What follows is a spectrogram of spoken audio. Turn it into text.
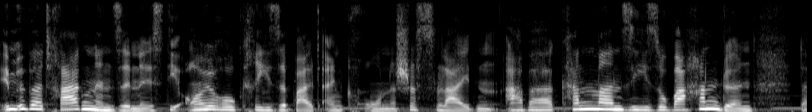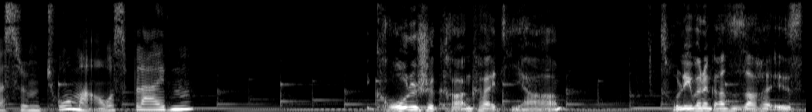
Im übertragenen Sinne ist die Euro-Krise bald ein chronisches Leiden. Aber kann man sie so behandeln, dass Symptome ausbleiben? Die chronische Krankheit ja. Das Problem an der ganzen Sache ist,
